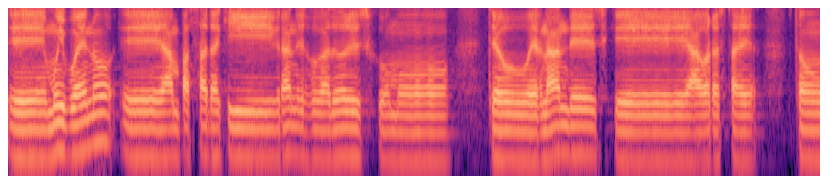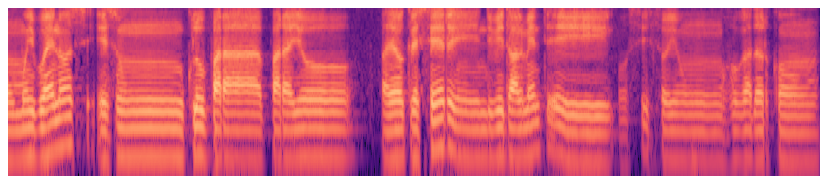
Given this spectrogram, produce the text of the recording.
eh, muy bueno. eh, han pasado aquí grandes jugadores como Teo Hernández, que ahora está, están muy buenos. Es un club para, para yo para yo crecer individualmente y pues, sí soy un jugador con,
